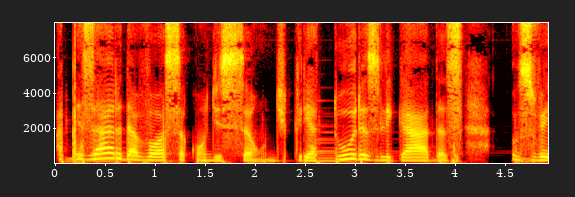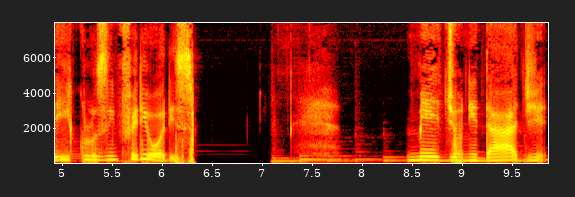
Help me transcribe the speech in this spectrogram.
Apesar da vossa condição de criaturas ligadas aos veículos inferiores, mediunidade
